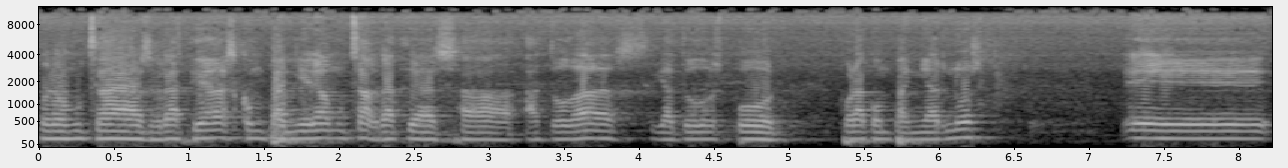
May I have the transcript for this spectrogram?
Bueno, muchas gracias compañera, muchas gracias a, todas y a todos por, acompañarnos. Eh,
